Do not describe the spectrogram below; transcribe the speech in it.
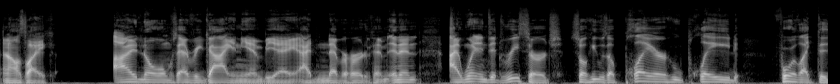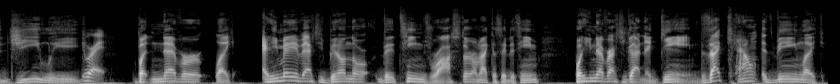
And I was like, I know almost every guy in the NBA. I'd never heard of him. And then I went and did research. So he was a player who played for like the G League, Right. but never like, and he may have actually been on the the team's roster. I'm not gonna say the team, but he never actually got in a game. Does that count as being like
